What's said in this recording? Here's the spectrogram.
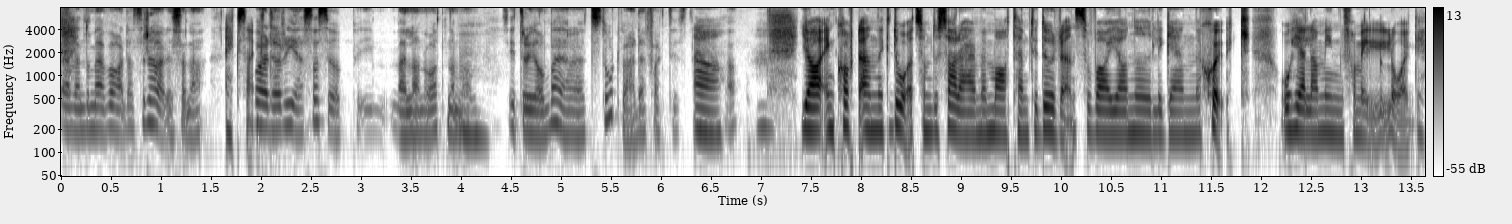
Även de här vardagsrörelserna. Exakt. Bara att resa sig upp emellanåt när man Mm. sitter och jobbar är ett stort värde faktiskt. Ja. Ja. ja, en kort anekdot. Som du sa det här med mat hem till dörren så var jag nyligen sjuk och hela min familj låg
